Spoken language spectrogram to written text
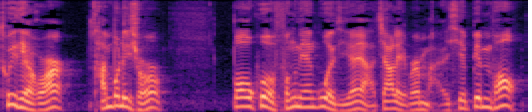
推铁环、弹玻璃球，包括逢年过节呀，家里边买一些鞭炮。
